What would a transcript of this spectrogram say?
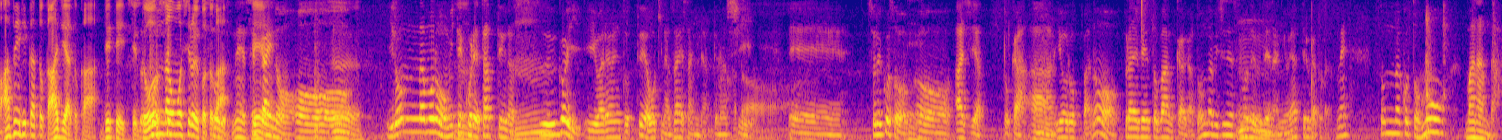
アメリカとかアジアとか出ていってどんな面白いことが？そうですね。世界の、うん、いろんなものを見てこれたっていうのはすごい我々にとっては大きな財産になってますし、えー、それこそ、えー、アジアとか、うん、ヨーロッパのプライベートバンカーがどんなビジネスモデルで何をやってるかとかですね、そんなことも学んだ。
